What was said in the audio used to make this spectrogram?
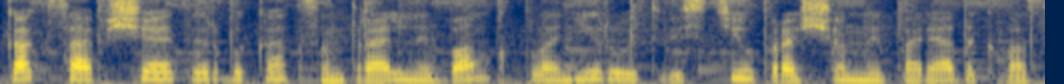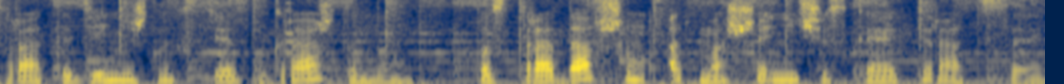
Как сообщает РБК, Центральный банк планирует ввести упрощенный порядок возврата денежных средств гражданам, пострадавшим от мошеннической операции,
